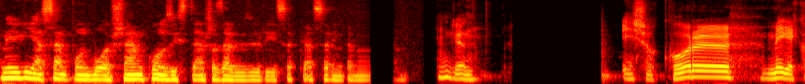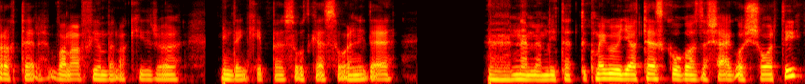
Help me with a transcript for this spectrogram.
Még ilyen szempontból sem konzisztens az előző részekkel szerintem. Igen. És akkor még egy karakter van a filmben, akiről mindenképpen szót kell szólni, de nem említettük meg, ő ugye a Tesco gazdaságos sorti.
